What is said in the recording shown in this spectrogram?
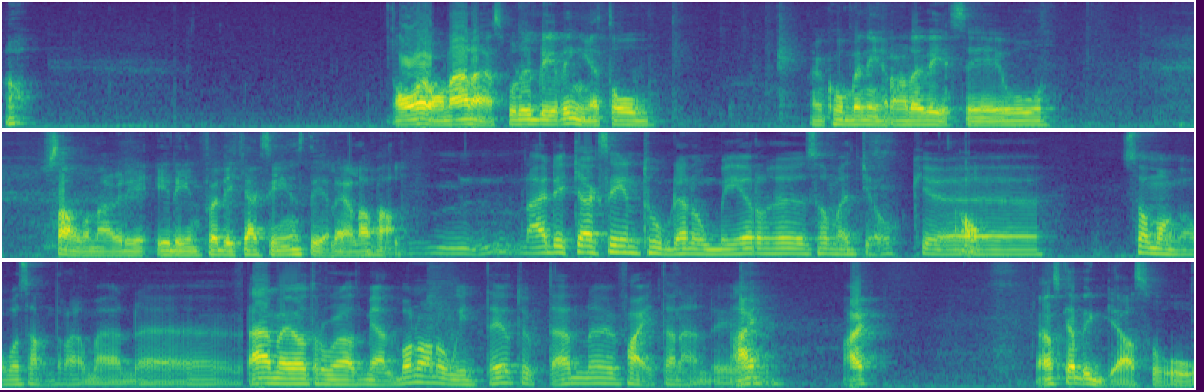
Ja. Ja, ja, nej, nej. Så det blev inget av den kombinerade WC och sauna-idén för Dick Axéns del i alla fall. Nej, Dick Axén tog det nog mer eh, som ett joke. Eh, Som många av oss andra. Men, nej, men jag tror att Mjällborn har nog inte gett upp den fighten än. Det, Nej. Nej. Den ska byggas och... och...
